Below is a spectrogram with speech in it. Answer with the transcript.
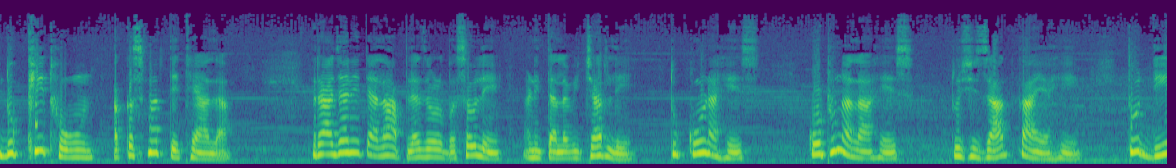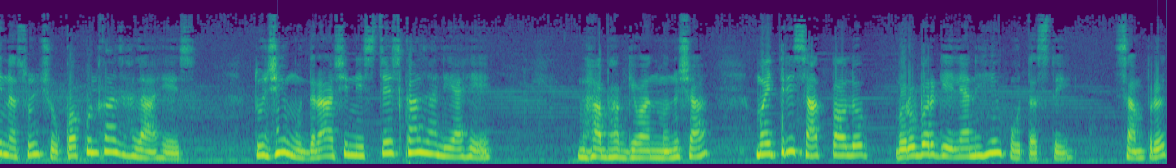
दुःखित होऊन अकस्मात तेथे आला. राजाने त्याला आपल्याजवळ बसवले आणि त्याला विचारले तू कोण आहेस? कोठून आला आहेस? तुझी जात काय आहे? तू दीन असून शोकाकुल का झाला आहेस? तुझी मुद्रा अशी निस्तेज का झाली आहे? महाभाग्यवान मनुषा मैत्री सात पावलं बरोबर गेल्यानेही होत असते. सांप्रत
